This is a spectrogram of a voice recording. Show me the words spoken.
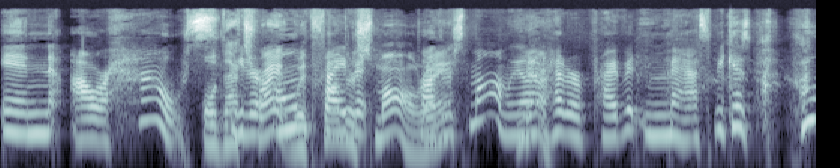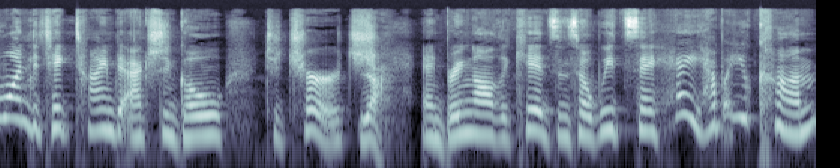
in our house. Oh, that's We had our right, with Father private- Small, Father? Small. We Yeah. had our private mass because who wanted to take time to actually go to church Yeah. and bring all the kids? And so we'd say, hey, how about you come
